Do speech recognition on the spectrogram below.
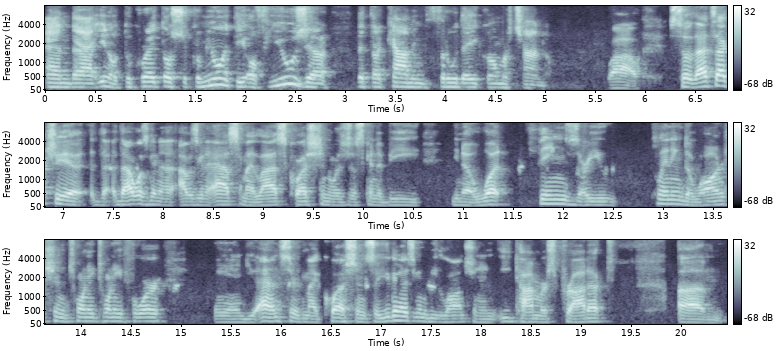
and uh, you know to create also community of user that are coming through the e-commerce channel. Wow. So that's actually a, that was gonna i was gonna ask my last question was just gonna be you know what things are you planning to launch in 2024 and you answered my question. So you guys are going to be launching an e-commerce product, um,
